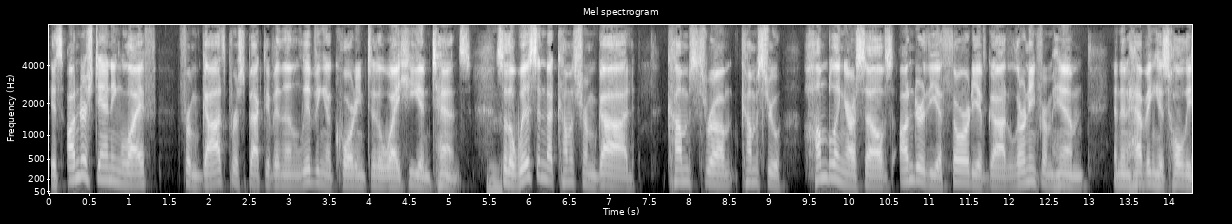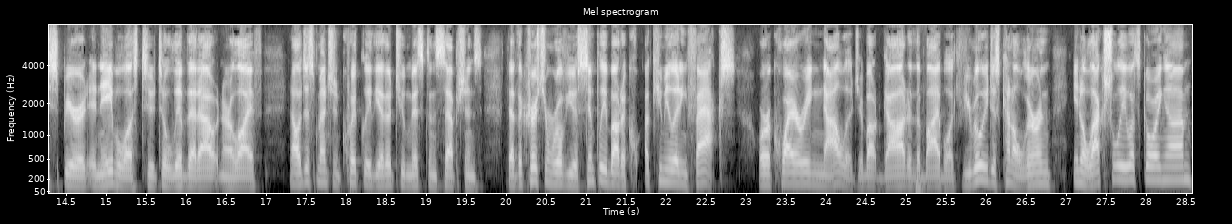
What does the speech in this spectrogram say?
it's understanding life from God's perspective and then living according to the way he intends. Mm. So the wisdom that comes from God comes from comes through humbling ourselves under the authority of God, learning from him and then having his Holy Spirit enable us to to live that out in our life. And I'll just mention quickly the other two misconceptions that the Christian worldview is simply about ac- accumulating facts or acquiring knowledge about God or the Bible. Like if you really just kind of learn intellectually what's going on,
